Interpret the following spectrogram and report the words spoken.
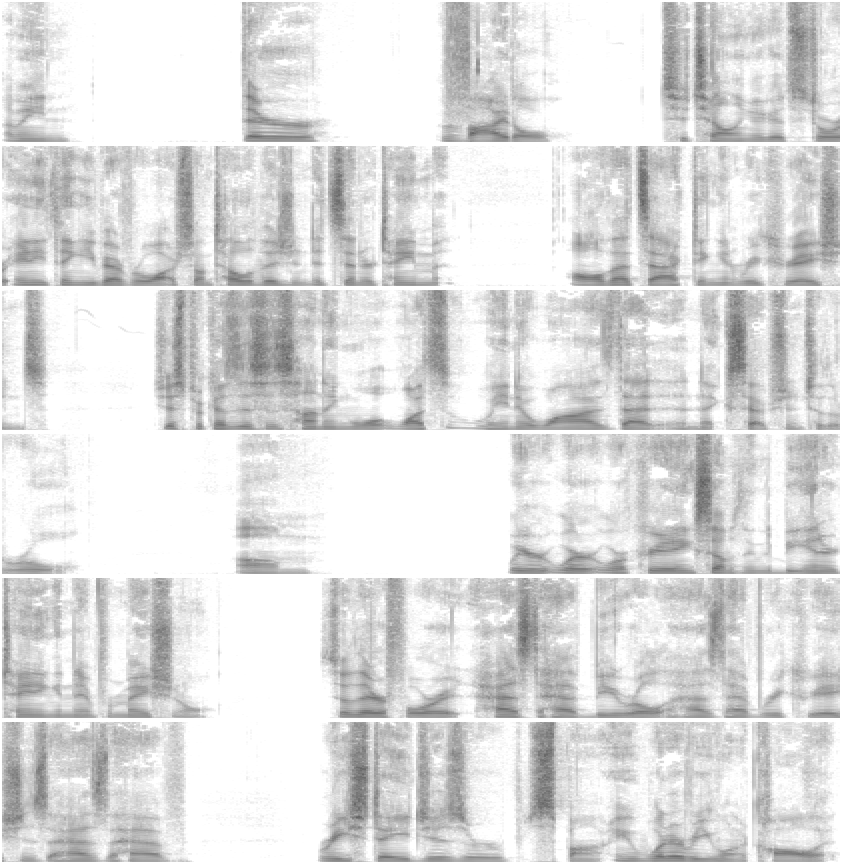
I mean, they're vital to telling a good story. Anything you've ever watched on television, it's entertainment. All that's acting and recreations. Just because this is hunting, what, what's you know why is that an exception to the rule? Um, we're we're we're creating something to be entertaining and informational. So therefore, it has to have B-roll. It has to have recreations. It has to have restages or spot, whatever you want to call it.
